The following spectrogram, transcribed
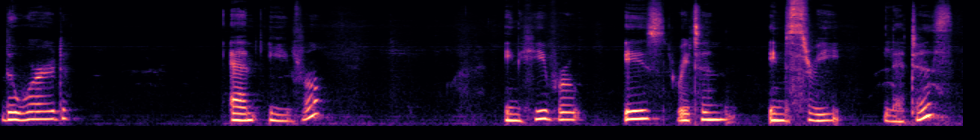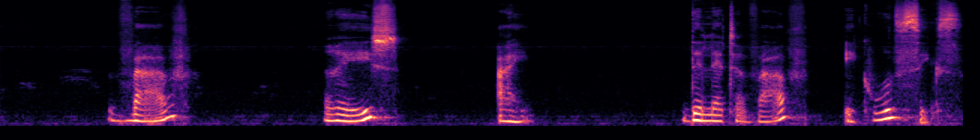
the word and evil in Hebrew is written in three letters Vav, Reish, Ein. The letter Vav equals 6.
